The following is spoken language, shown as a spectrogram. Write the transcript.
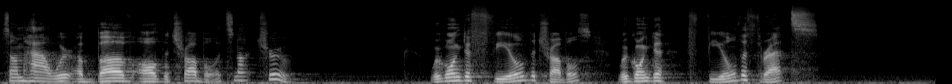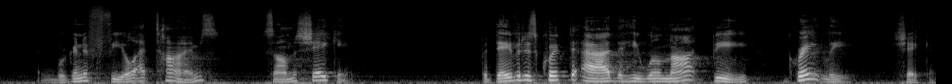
somehow we're above all the trouble. It's not true. We're going to feel the troubles, we're going to feel the threats, and we're going to feel at times some shaking. But David is quick to add that he will not be greatly shaken.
